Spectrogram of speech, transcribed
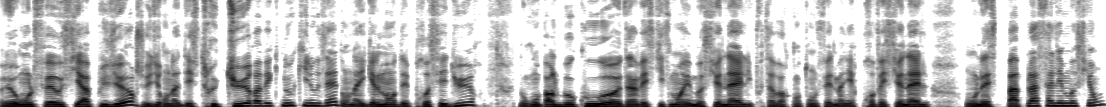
Et on le fait aussi à plusieurs. Je veux dire, on a des structures avec nous qui nous aident. On a également des procédures. Donc on parle beaucoup euh, d'investissement émotionnel. Il faut savoir quand on le fait de manière professionnelle, on laisse pas place à l'émotion.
